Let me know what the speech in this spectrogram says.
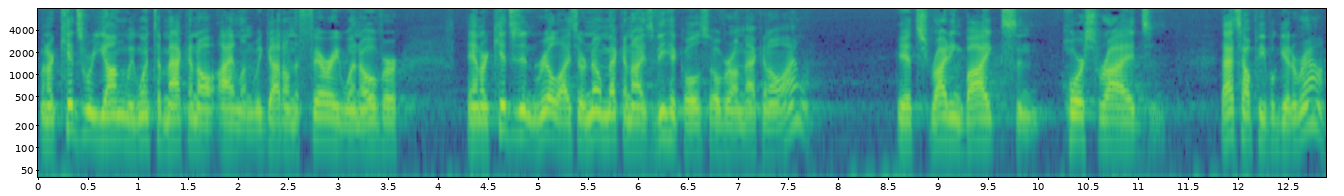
When our kids were young, we went to Mackinac Island. We got on the ferry, went over, and our kids didn't realize there are no mechanized vehicles over on Mackinac Island. It's riding bikes and horse rides, and that's how people get around.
